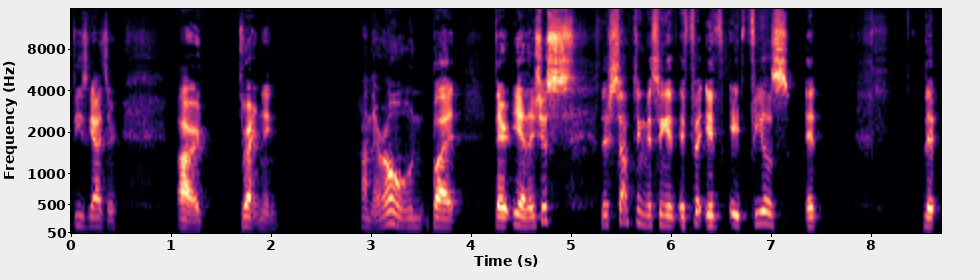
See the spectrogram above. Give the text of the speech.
these guys are are threatening on their own, but there, yeah, there's just there's something missing. It it, it, it feels it that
